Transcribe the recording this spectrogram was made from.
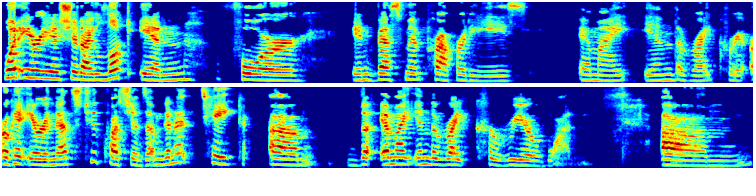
what areas should I look in for investment properties am I in the right career? Okay, Erin, that's two questions. I'm going to take um, the am I in the right career one. Um,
